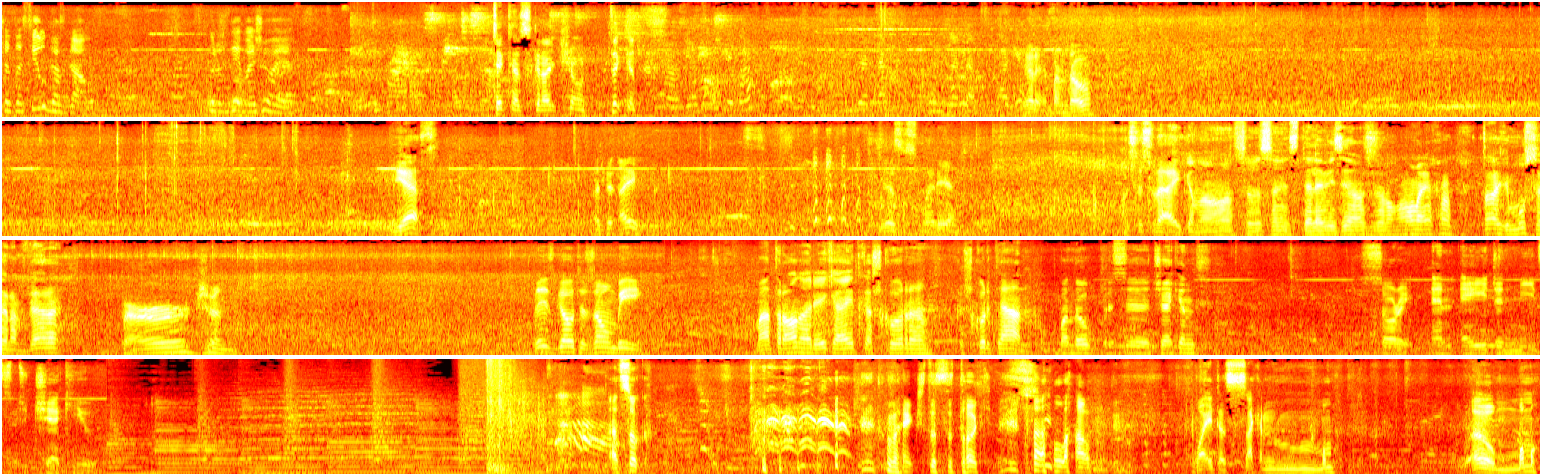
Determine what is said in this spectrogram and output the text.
Čia tas ilgas gal, kuris gai važiuoja. Tickets, greičiau, tickets. Gerai, bandau. Yes. Ati, ai. Jėzus Marija. Pasisveikinu su visais televizijos žiūrovai. Taigi mūsų yra Ver Virgin. Please go to Zone B. Man atrodo, reikia eiti kažkur, kažkur ten. Bandau prisičekint. Sorry, an agent needs to check you. Atsuk. Vaikštų su tokiu. Lau. Wait a second, mum. Oh, mum.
